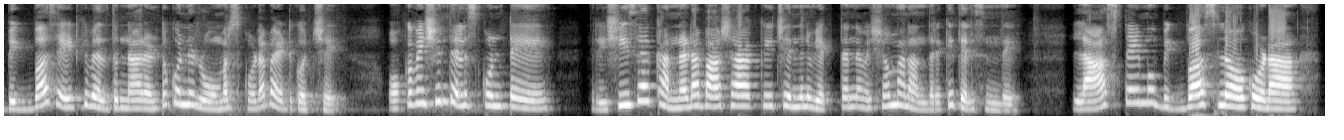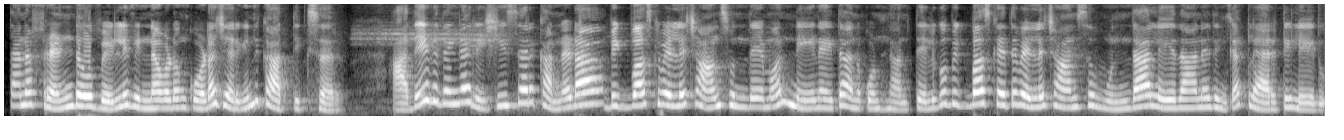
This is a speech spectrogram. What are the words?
బిగ్ బాస్ ఎయిట్కి వెళ్తున్నారంటూ కొన్ని రూమర్స్ కూడా బయటకు వచ్చాయి ఒక విషయం తెలుసుకుంటే రిషి సార్ కన్నడ భాషకి చెందిన వ్యక్తి అన్న విషయం మనందరికీ తెలిసిందే. లాస్ట్ టైం బిగ్ బాస్లో కూడా తన ఫ్రెండ్ వెళ్ళి విన్నవడం కూడా జరిగింది కార్తీక్ సార్. అదేవిధంగా రిషి సార్ కన్నడ బిగ్ బాస్కి వెళ్ళే ఛాన్స్ ఉందేమో అని నేనైతే అనుకుంటున్నాను. తెలుగు బిగ్ బాస్కి అయితే వెళ్ళే ఛాన్స్ ఉందా లేదా అనేది ఇంకా క్లారిటీ లేదు.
